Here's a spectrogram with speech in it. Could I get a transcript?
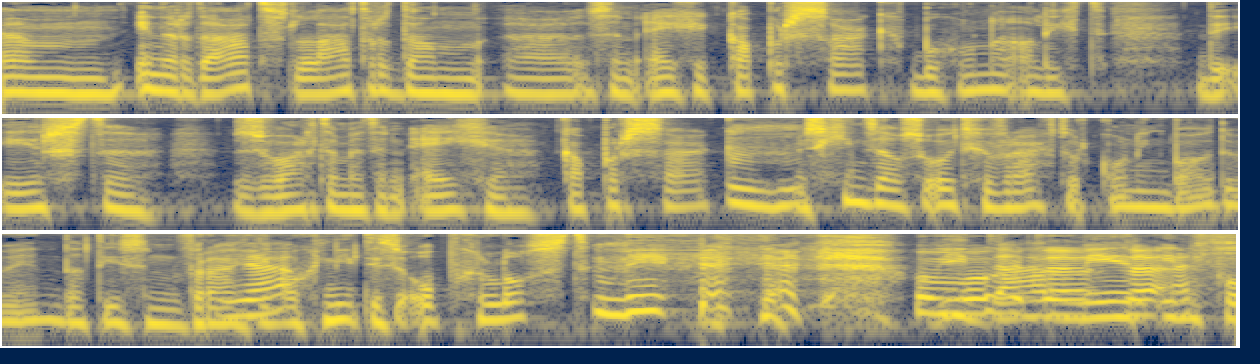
Um, inderdaad, later dan uh, zijn eigen kapperszaak begonnen. Allicht de eerste zwarte met een eigen kapperszaak. Mhm. Misschien zelfs ooit gevraagd door koning Boudewijn. Dat is een vraag Ja. die nog niet is opgelost. Nee, we Wie mogen daar de, meer de info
